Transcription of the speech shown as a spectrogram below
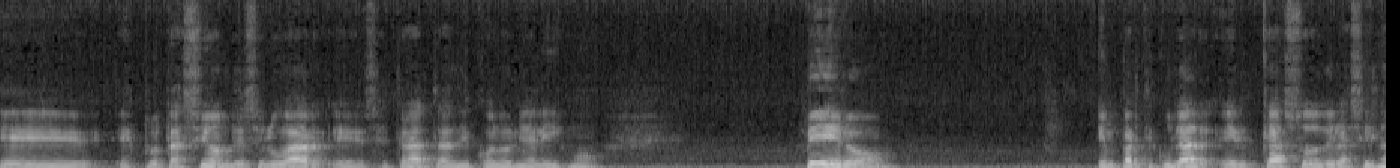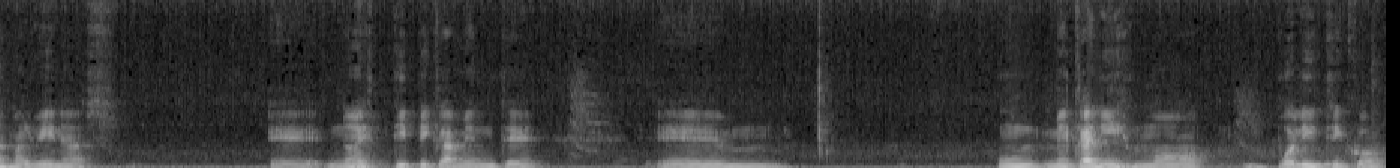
eh, explotación de ese lugar, eh, se trata de colonialismo. Pero, en particular, el caso de las Islas Malvinas eh, no es típicamente un mecanismo político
